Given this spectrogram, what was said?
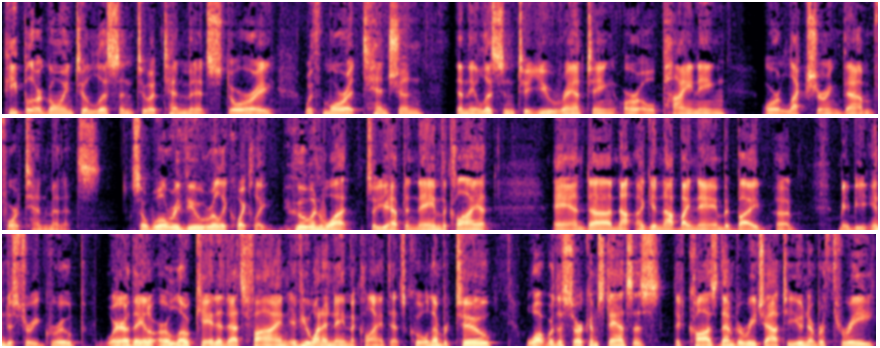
people are going to listen to a 10 minute story with more attention than they listen to you ranting or opining or lecturing them for 10 minutes. So we'll review really quickly who and what. So you have to name the client, and uh, not again not by name, but by uh, maybe industry group, where they are located, that's fine. If you want to name the client, that's cool. Number two, what were the circumstances that caused them to reach out to you? Number three,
